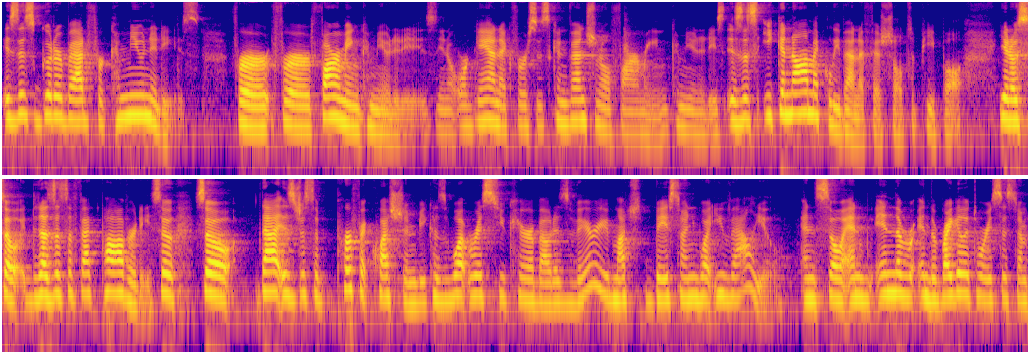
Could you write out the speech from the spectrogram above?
Is this good or bad for communities? For, for farming communities, you know, organic versus conventional farming communities? Is this economically beneficial to people? You know, so does this affect poverty? So, so that is just a perfect question because what risks you care about is very much based on what you value. And so, and in the, in the regulatory system,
